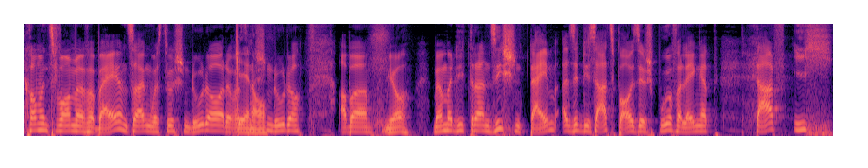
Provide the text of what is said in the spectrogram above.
kommen zwar mal vorbei und sagen, was tust du da oder was genau. tust du da. Aber ja, wenn man die Transition Time, also die Satzpause Spur verlängert, darf ich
